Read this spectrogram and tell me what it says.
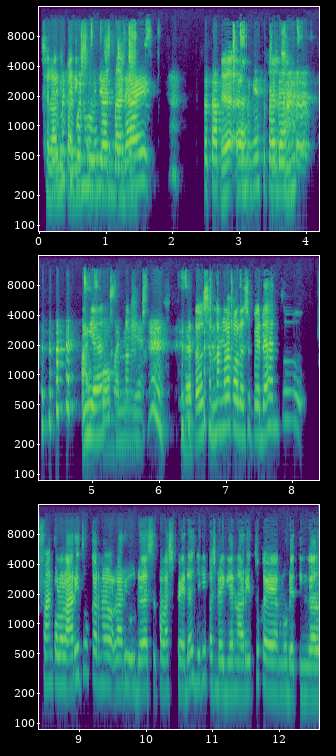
Jadi Selalu paling meskipun seneng hujan sepeda. badai tetap Heeh. senengnya sepeda. Iya, Typo seneng. mananya. Gak tahu seneng lah kalau sepedahan tuh fun. Kalau lari tuh karena lari udah setelah sepeda, jadi pas bagian lari tuh kayak yang udah tinggal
